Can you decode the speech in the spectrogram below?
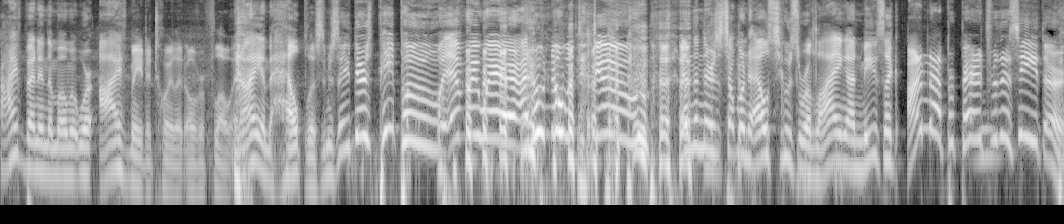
I've been in the moment where I've made a toilet overflow and I am helpless. I'm just like, there's pee poo everywhere. I don't know what to do. And then there's someone else who's relying on me. It's like, I'm not prepared for this either.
